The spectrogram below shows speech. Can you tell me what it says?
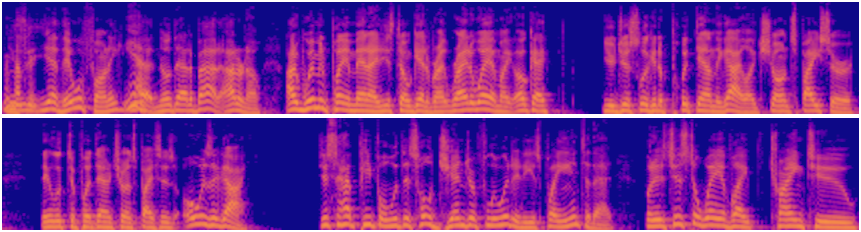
Remember? thi- yeah, they were funny. Yeah. Yeah. no doubt about it. I don't know. I, women playing men, I just don't get it. Right, right away, I'm like, okay, you're just looking to put down the guy. Like Sean Spicer, they look to put down Sean Spicer. There's always a guy. Just have people with this whole gender fluidity is playing into that. But it's just a way of like trying to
